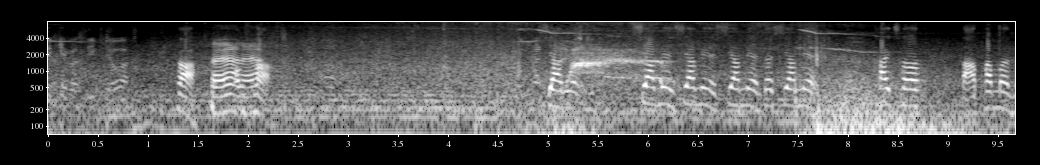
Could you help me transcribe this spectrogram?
ไม่เก็บแบบสีเขียวอะค่าไหนอะไหนค่าอะ 下面下面下面下面在下面开车打他们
